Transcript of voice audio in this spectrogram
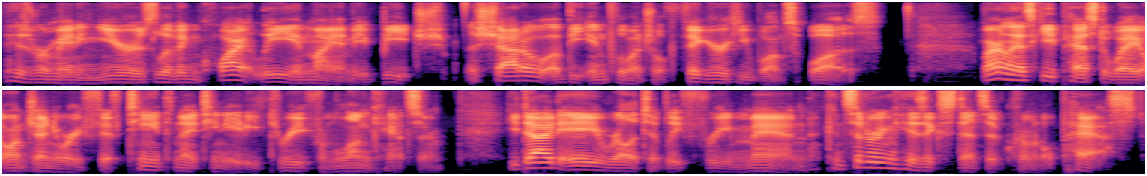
his remaining years living quietly in Miami Beach, a shadow of the influential figure he once was. Meyer Lansky passed away on January 15, 1983, from lung cancer. He died a relatively free man, considering his extensive criminal past.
